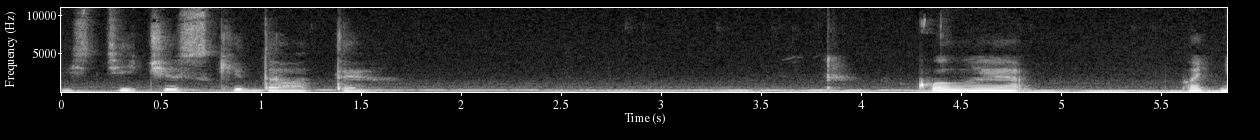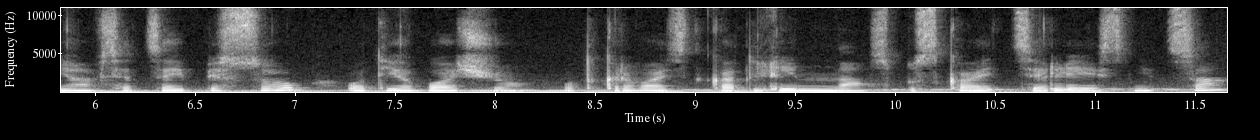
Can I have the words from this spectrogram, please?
Містичні дати. Коли піднявся цей пісок, от я бачу, відкривається така длинна, спускається лестниця.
